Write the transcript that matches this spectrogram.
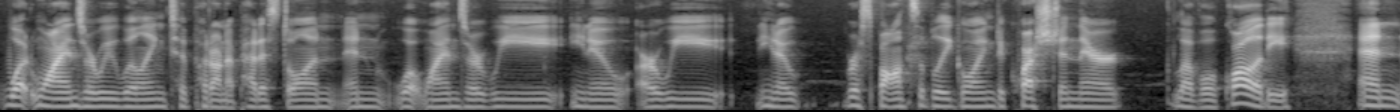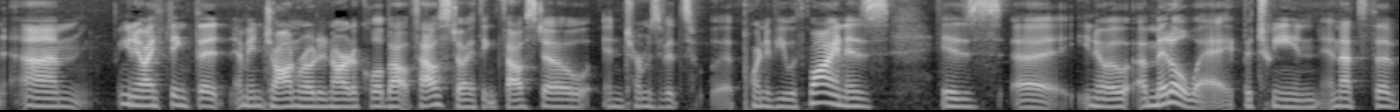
what wines are we willing to put on a pedestal and and what wines are we, you know, are we, you know, responsibly going to question their level of quality. And um, you know, I think that I mean, John wrote an article about Fausto. I think Fausto, in terms of its uh, point of view with wine, is is uh, you know a middle way between, and that's the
